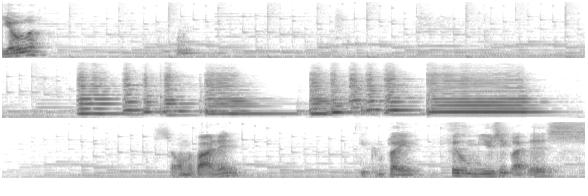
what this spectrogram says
Viola, So on the violin, you can play film music like this.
